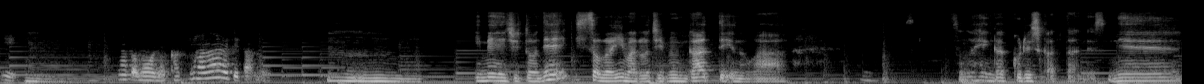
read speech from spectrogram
たし、うん、なんかもうね、かけ離れてたんです。うんイメージとね、その今の自分がっていうのが、その辺が苦しかったんですね。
